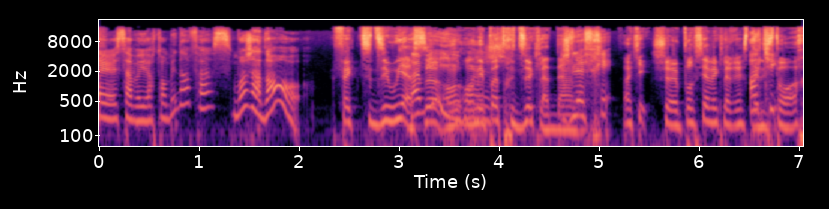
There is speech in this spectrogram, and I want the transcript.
euh, ça va lui retomber d'en face. Moi, j'adore. Fait que tu dis oui à Ben ça. oui, on n'est pas je- Trouduc là-dedans. Je le ferai. OK, je poursuis avec le reste OK. de l'histoire.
